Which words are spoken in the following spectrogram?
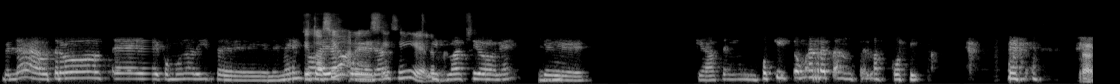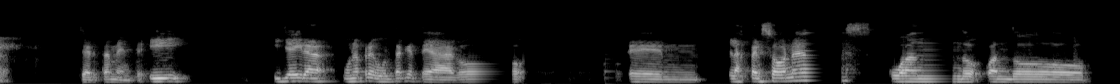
¿verdad? Otros, eh, como uno dice, elementos situaciones, sí, sí, situaciones que, que hacen un poquito más retantes las cositas. claro, ciertamente. Y, y Jaira, una pregunta que te hago. Em, las personas cuando, cuando, o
